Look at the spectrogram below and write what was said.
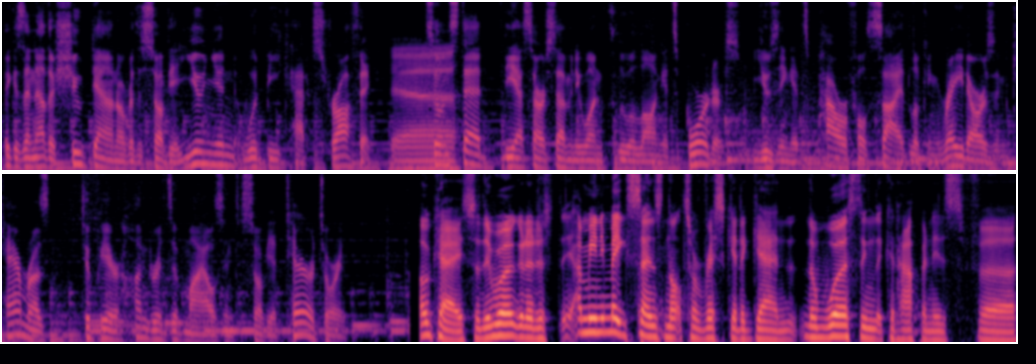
because another shoot down over the Soviet Union would be catastrophic. yeah. So instead, the SR 71 flew along its borders, using its powerful side looking radars and cameras to peer hundreds of miles into Soviet territory. Okay, so they weren't gonna just. I mean, it makes sense not to risk it again. The worst thing that could happen is for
